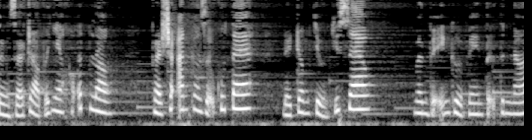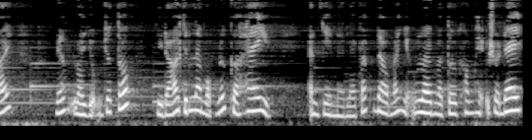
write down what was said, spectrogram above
từng sở trò với nhau không ít lần. và sao anh còn giữ cô ta? Để trong trường chứ sao? Minh Viễn cười ven tự tin nói, nếu lợi dụng cho tốt thì đó chính là một nước cờ hay. Anh chàng này lại bắt đầu nói những lời mà tôi không hiểu rồi đây.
